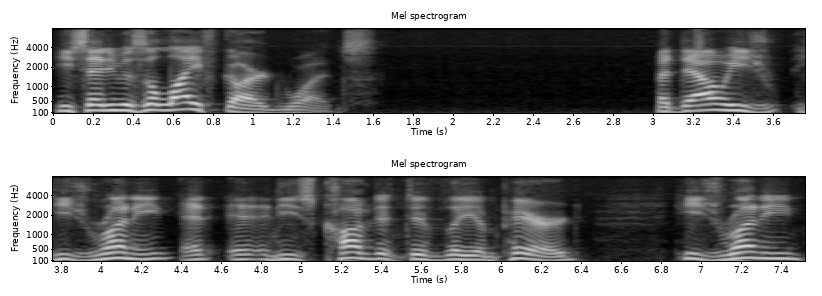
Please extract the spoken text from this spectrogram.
He said he was a lifeguard once. But now he's he's running and, and he's cognitively impaired. He's running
